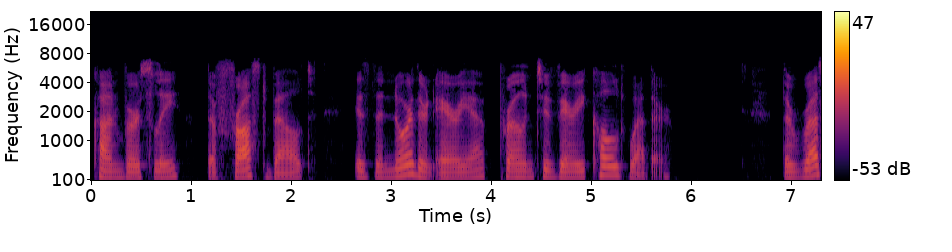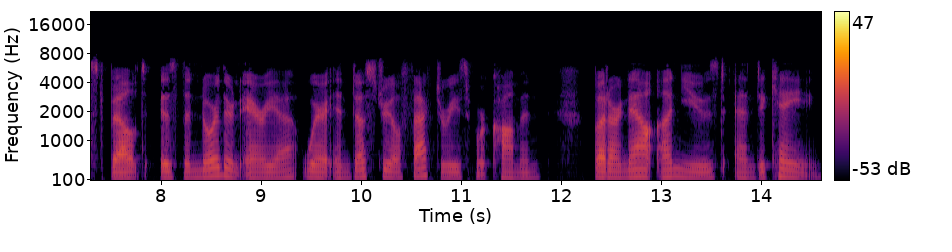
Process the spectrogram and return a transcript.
Conversely, the Frost Belt is the northern area prone to very cold weather. The Rust Belt is the northern area where industrial factories were common, but are now unused and decaying.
